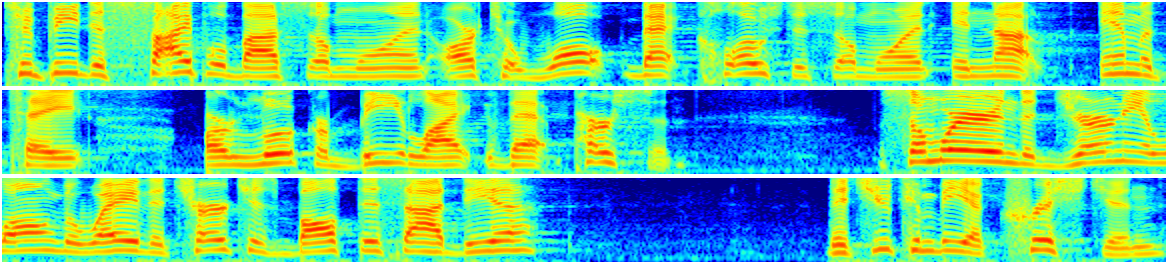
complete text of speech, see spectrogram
to be discipled by someone or to walk that close to someone and not imitate or look or be like that person. Somewhere in the journey along the way, the church has bought this idea that you can be a Christian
